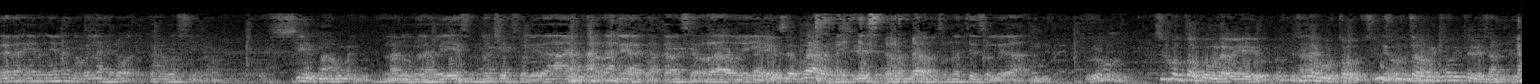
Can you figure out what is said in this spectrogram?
Era- eran, eran novelas eróticas, algo así, ¿no? Sí, más o menos. La- Las veía en su noche de soledad, en la manera, cuando estaba encerrado ahí. Ahí encerrado. Ahí encerrado en su noche de soledad. Pero sí contó como la veía yo, creo que sí Ah, le gustó. Sí, le fue- gustó. fue- fue interesante.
